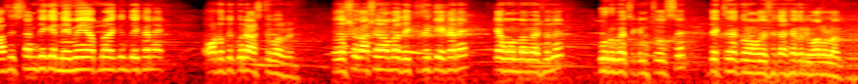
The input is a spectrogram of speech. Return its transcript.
বাস স্ট্যান্ড থেকে নেমেই আপনারা কিন্তু এখানে অটোতে করে আসতে পারবেন। তো দর্শক আসলে আমরা দেখতে থাকি এখানে কেমন দামে আসলে গরু বেচা কিনা চলছে। দেখতে থাকুন আমাদের সাথে আশা করি ভালো লাগবে।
